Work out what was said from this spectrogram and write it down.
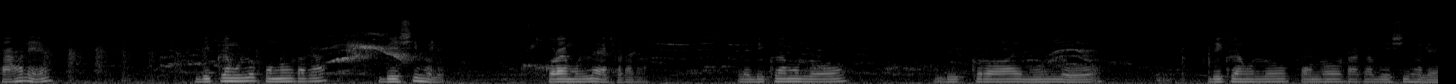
তাহলে বিক্রয় মূল্য পনেরো টাকা বেশি হলে ক্রয় মূল্য একশো টাকা। তাহলে বিক্রয় মূল্য বিক্রয় মূল্য বিক্রয় মূল্য পনেরো টাকা বেশি হলে,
